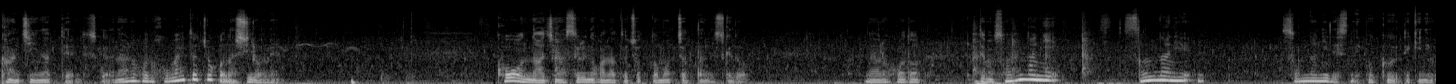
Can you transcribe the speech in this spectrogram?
感じになってるんですけど、なるほど、ホワイトチョコの白ね。コーンの味がするのかなとちょっと思っちゃったんですけど。なるほど。でもそんなにそんなにそんなにですね僕的には。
